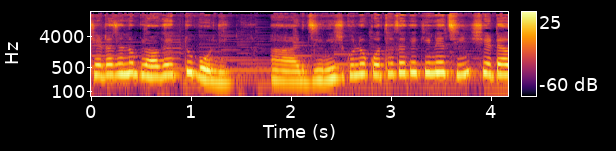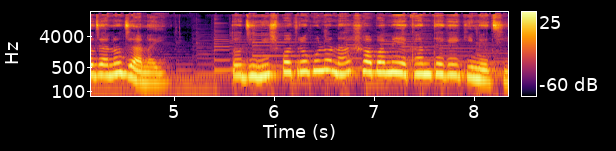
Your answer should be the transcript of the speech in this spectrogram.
সেটা যেন ব্লগে একটু বলি। আর জিনিসগুলো কোথা থেকে কিনেছি সেটাও যেন জানাই। তো জিনিসপত্রগুলো না সব আমি এখান থেকেই কিনেছি।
